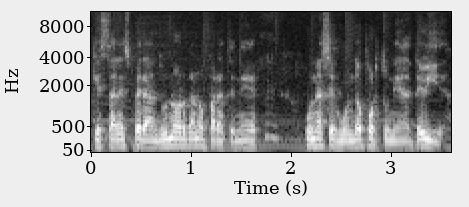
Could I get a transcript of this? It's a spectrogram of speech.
que están esperando un órgano para tener una segunda oportunidad de vida.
